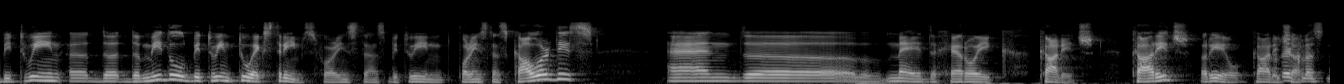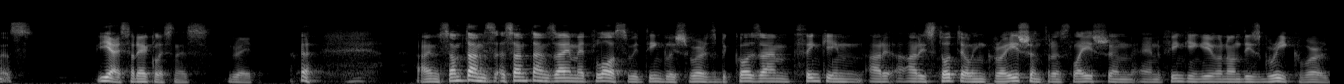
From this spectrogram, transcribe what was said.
between uh, the the middle between two extremes. For instance, between for instance cowardice and uh, mad heroic courage. Courage, real courage. Recklessness. Yes, recklessness. Great. I'm sometimes sometimes I'm at loss with English words because I'm thinking Aristotle in Croatian translation and thinking even on this Greek word.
